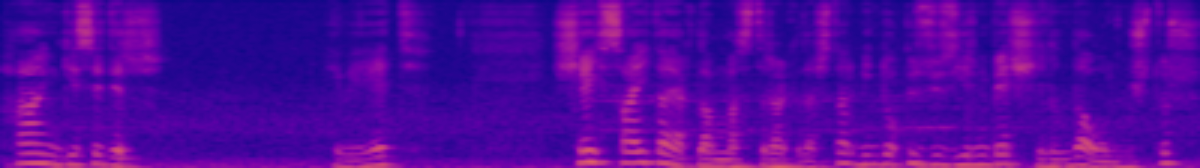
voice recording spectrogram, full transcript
hangisidir? Evet. Şeyh Said ayaklanmasıdır arkadaşlar. 1925 yılında olmuştur.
